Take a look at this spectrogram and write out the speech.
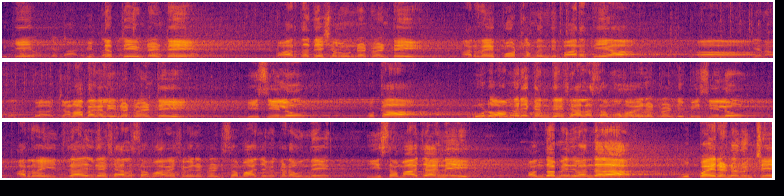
దానికి విజ్ఞప్తి ఏమిటంటే భారతదేశంలో ఉన్నటువంటి అరవై కోట్ల మంది భారతీయ జనాభా. కలిగినటువంటి బీసీలు ఒక మూడు అమెరికన్ దేశాల సమూహమైనటువంటి బీసీలు అరవై ఇజ్రాయెల్ దేశాల సమావేశమైనటువంటి సమాజం ఇక్కడ ఉంది. ఈ సమాజాన్ని పంతొమ్మిది వందల ముప్పై రెండు నుంచి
